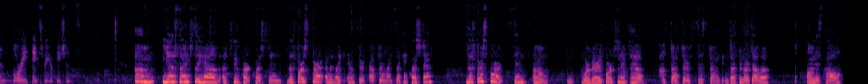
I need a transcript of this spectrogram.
And Lori, thanks for your patience. Um, yes, I actually have a two-part question. The first part I would like answered after my second question. The first part, since um, we're very fortunate to have both Dr. Sistrunk and Dr. Nordella on this call,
